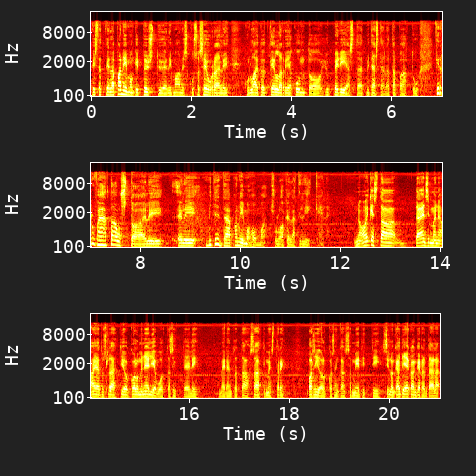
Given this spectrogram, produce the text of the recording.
pistät vielä Panimonkin pystyyn, eli maaliskuussa seuraili, kun laitoit kellaria kuntoon mediasta, että mitä täällä tapahtuu. Kerro vähän taustaa, eli, eli miten tämä Panimo-homma sulla oikein lähti liikkeelle? No oikeastaan tämä ensimmäinen ajatus lähti jo kolme-neljä vuotta sitten, eli meidän tota, sahtimestari Pasi Olkkosen kanssa mietittiin, silloin käytiin ekan kerran täällä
